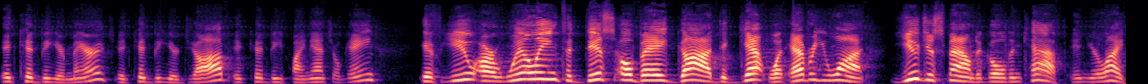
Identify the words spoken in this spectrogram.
it could be your marriage, it could be your job, it could be financial gain. If you are willing to disobey God to get whatever you want, you just found a golden calf in your life.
